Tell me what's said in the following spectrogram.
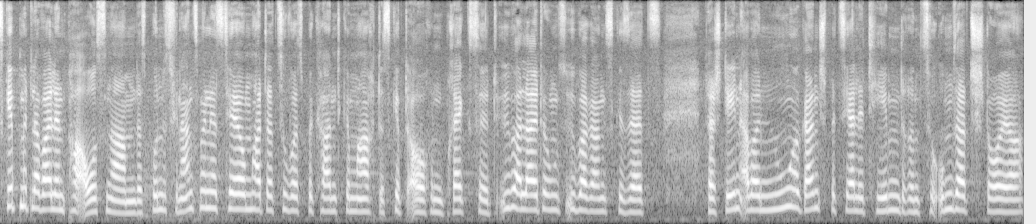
Es gibt mittlerweile ein paar Ausnahmen. Das Bundesfinanzministerium hat dazu was bekannt gemacht. Es gibt auch ein Brexit-Überleitungsübergangsgesetz. Da stehen aber nur ganz spezielle Themen drin zur Umsatzsteuer.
